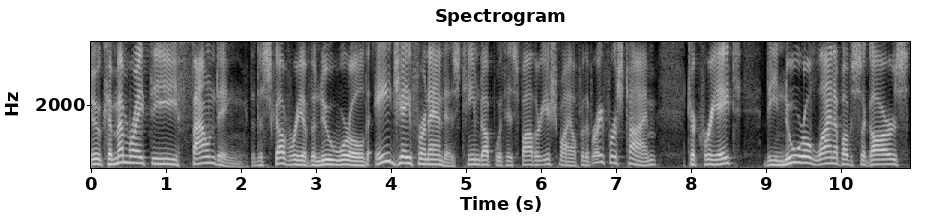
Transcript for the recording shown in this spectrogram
To commemorate the founding, the discovery of the New World, A.J. Fernandez teamed up with his father Ishmael for the very first time to create the New World lineup of cigars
